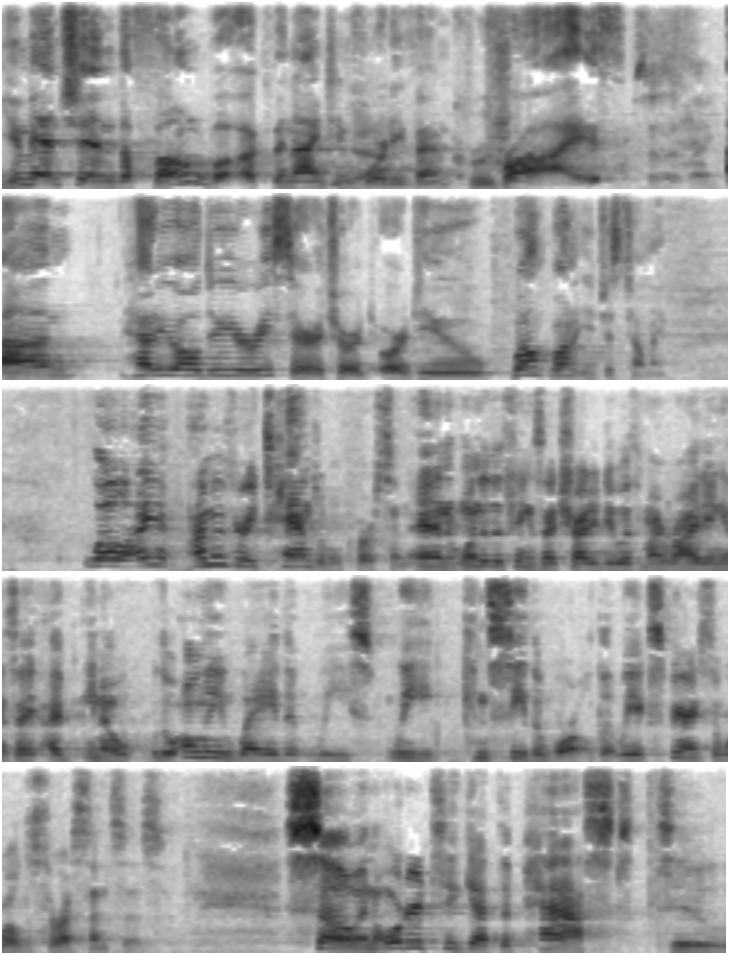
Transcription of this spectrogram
you mentioned the phone book, the 1940 Yeah. phone Crucial. prize. Absolutely. Um, how do you all do your research, or, or do you? Well, why don't you just tell me? Well, I, I'm a very tangible person, and one of the things I try to do with my writing is, I, I, you know, the only way that we we can see the world, that we experience the world, is through our senses. So, in order to get the past to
